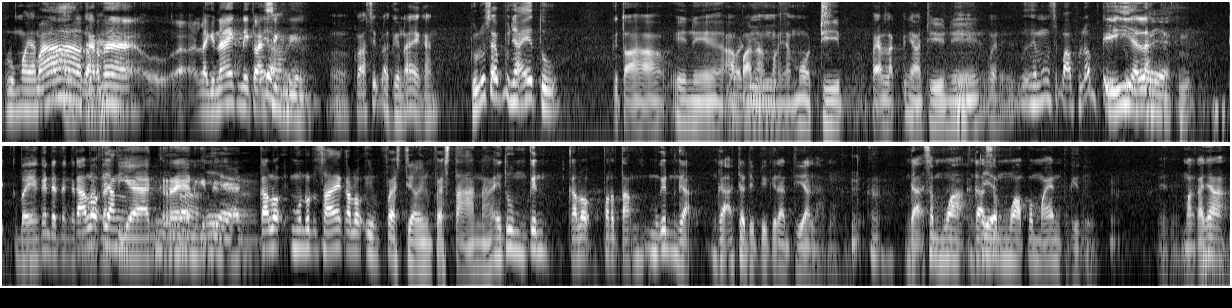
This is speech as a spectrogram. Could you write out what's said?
lumayan Mahal karena uh, lagi naik nih klasik Iya, nih. eh, klasik lagi naik kan. Dulu saya punya itu. Kita ini apa namanya modif peleknya di ini. Wah, Emang sepak bola begitu. Iyalah. Iya. Kebayangkan datang ke Kalau tempat yang- latihan keren Nah, gitu iya. kan. Kalau menurut saya kalau invest dia invest tanah itu mungkin kalau pertama mungkin nggak nggak ada di pikiran dia lah mungkin. Nggak semua nggak semua pemain begitu. Gitu. Makanya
